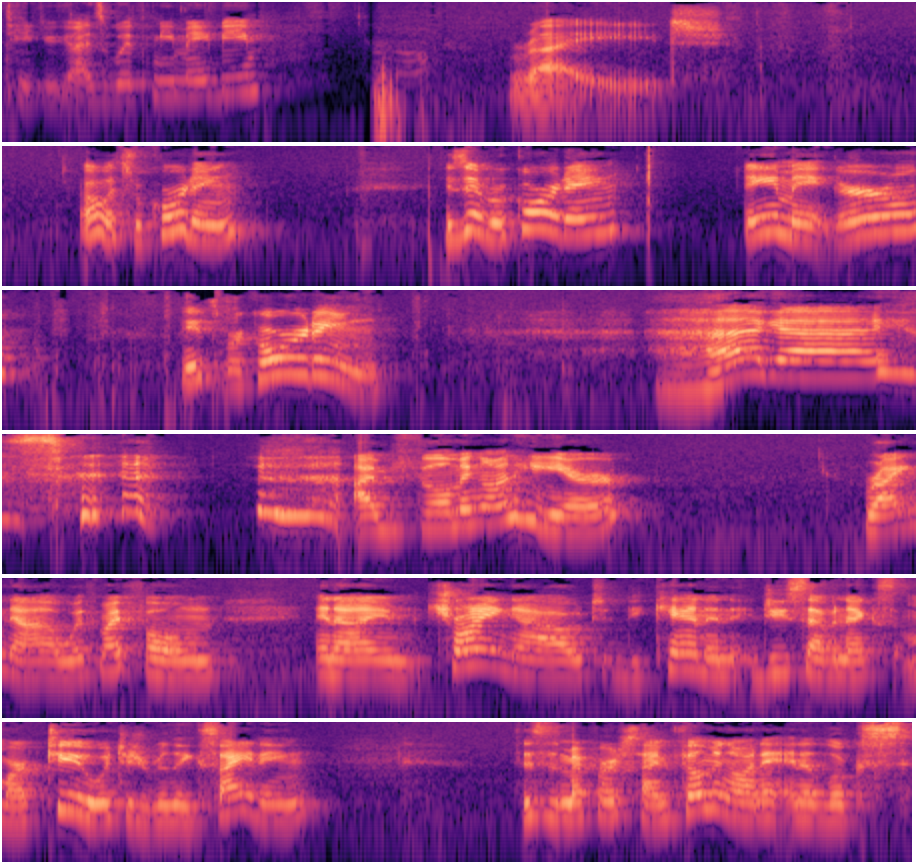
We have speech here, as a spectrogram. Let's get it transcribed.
Take you guys with me maybe. Right. Oh, it's recording. Is it recording? Damn it, girl. It's recording. Hi, guys. I'm filming on here right now with my phone and I'm trying out the Canon G7X Mark II, which is really exciting. This is my first time filming on it and it looks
